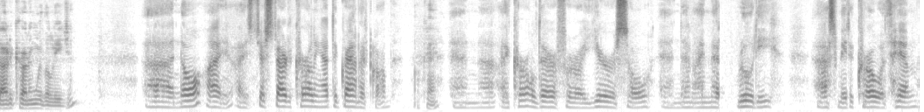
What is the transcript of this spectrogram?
Started curling with the Legion. Uh, no, I, I just started curling at the Granite Club, Okay. and uh, I curled there for a year or so, and then I met Rudy, asked me to curl with him,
